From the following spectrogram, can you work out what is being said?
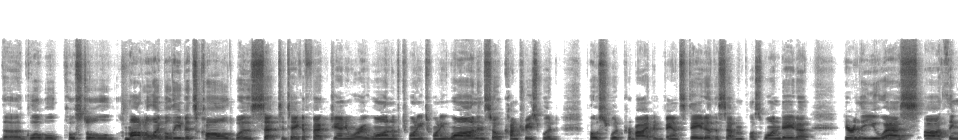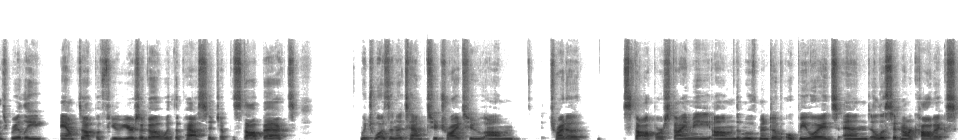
The global postal model, I believe it's called, was set to take effect January 1 of 2021. And so countries would post would provide advanced data, the seven plus one data. Here in the US, uh, things really amped up a few years ago with the passage of the STOP Act which was an attempt to try to um, try to stop or stymie um, the movement of opioids and illicit narcotics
